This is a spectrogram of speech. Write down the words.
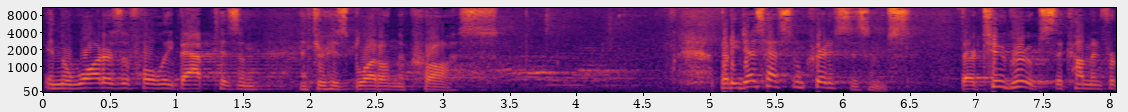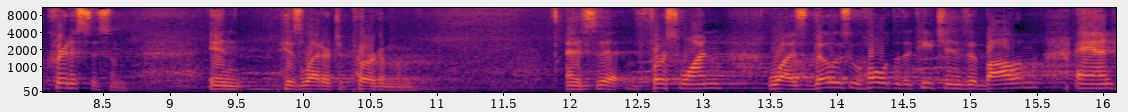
in the waters of holy baptism and through his blood on the cross. But he does have some criticisms. There are two groups that come in for criticism in his letter to Pergamum. And it's the first one was those who hold to the teachings of Balaam, and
